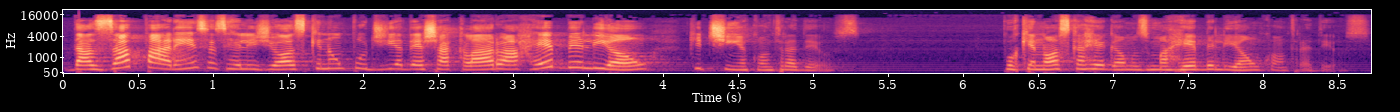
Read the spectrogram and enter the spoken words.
das aparências religiosas que não podia deixar claro a rebelião que tinha contra Deus. Porque nós carregamos uma rebelião contra Deus.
